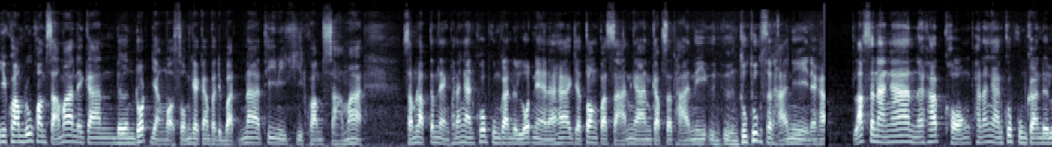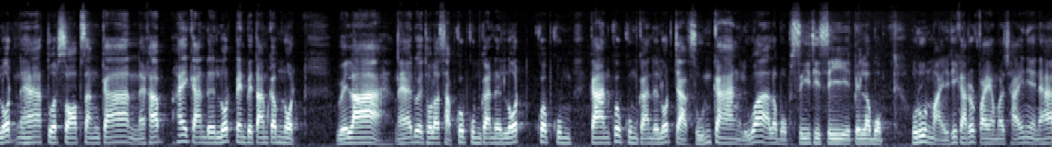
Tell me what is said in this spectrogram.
มีความรู้ความสามารถในการเดินรถอย่างเหมาะสมแก่การปฏิบัติหน้าที่มีขีดความสามารถสำหรับตำแหน่งพนักงานควบคุมการเดินรถเนี่ยนะฮะจะต้องประสานงานกับสถานีอื่น ๆ ทุก ๆ สถานีนะครับลักษณะงานนะครับของพนักงานควบคุมการเดินรถนะฮะตรวจสอบสั่งการนะครับให้การเดินรถเป็นไปตามกำหนด เวลานะฮะด้วยโทรศัพท์ควบคุมการเดินรถควบคุมการควบคุมการเดินรถจากศูนย์กลาง หรือว่าระบบ CTC เป็นระบบรุ่นใหม่ที่การรถไฟเอามาใช้เนี่ยนะฮะ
